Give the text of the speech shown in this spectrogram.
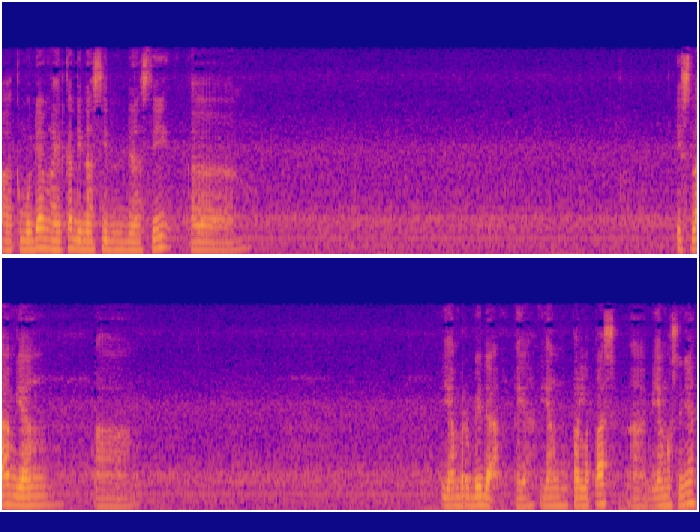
uh, kemudian melahirkan dinasti-dinasti uh, Islam yang yang berbeda ya yang terlepas yang maksudnya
